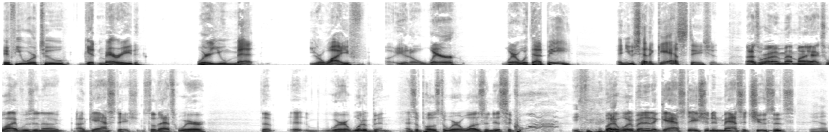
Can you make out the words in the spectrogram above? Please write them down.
If you were to get married where you met your wife, you know, where where would that be? And you said a gas station. That's where I met my ex-wife was in a, a gas station. So that's where the uh, where it would have been, as opposed to where it was in Issaquah. but it would have been in a gas station in Massachusetts Yeah.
